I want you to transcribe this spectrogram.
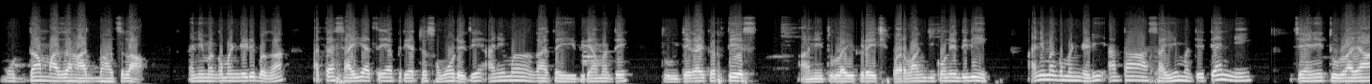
मुद्दाम माझा हात भाजला. आणि मग मंडळी बघा आता साई आता या प्रियाच्या समोर येते आणि मग आता ही प्रिया म्हणते तू इथे काय करतेस? आणि तुला इकडे याची परवानगी कोणी दिली? आणि मग मंडळी आता साई म्हणते त्यांनी ज्याने तुला या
